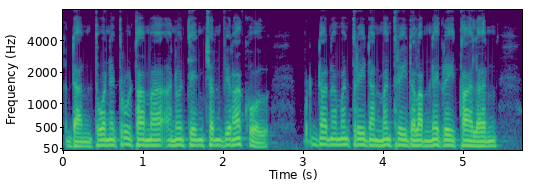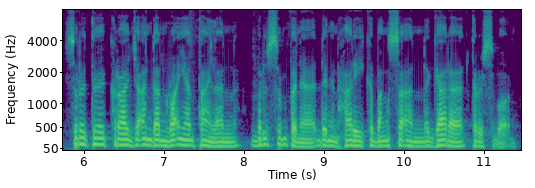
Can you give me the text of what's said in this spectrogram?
dan Tuan Terutama Anutin Chan Virakul, Perdana Menteri dan Menteri Dalam Negeri Thailand serta kerajaan dan rakyat Thailand bersempena dengan Hari Kebangsaan Negara tersebut.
